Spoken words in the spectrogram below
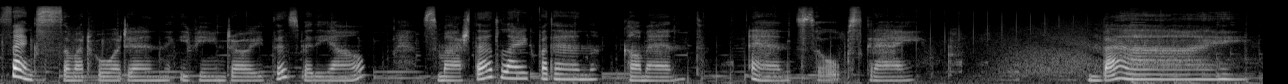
Thanks so much for watching. If you enjoyed this video, smash that like button, comment and subscribe. Bye!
